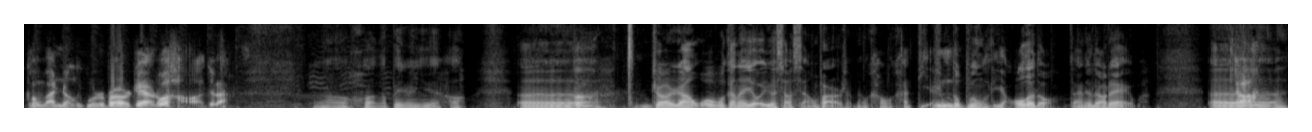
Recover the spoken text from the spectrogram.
更完整的故事包，这样多好啊，对吧？然后换个背景音乐，好。呃，嗯你知道让我我刚才有一个小想法是什么？我看我看底下是不是嗯都不用聊了都，咱就聊这个吧。呃，啊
